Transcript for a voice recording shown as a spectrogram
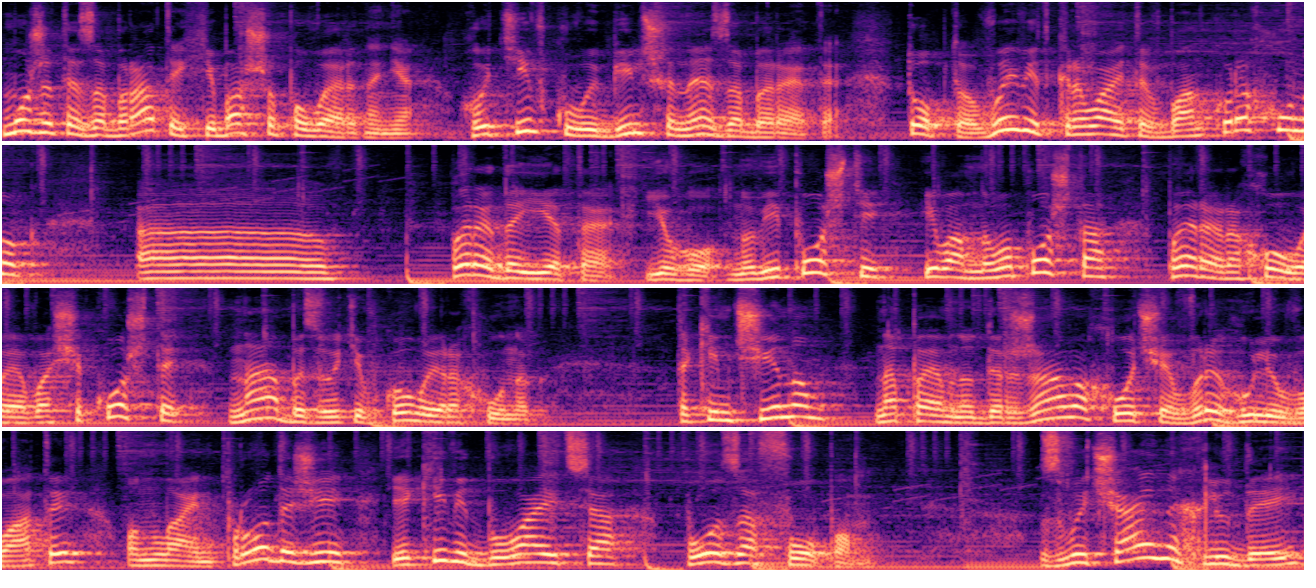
можете забрати хіба що повернення. Готівку ви більше не заберете. Тобто, ви відкриваєте в банку рахунок, е- передаєте його новій пошті, і вам нова пошта перераховує ваші кошти на безготівковий рахунок. Таким чином, напевно, держава хоче врегулювати онлайн-продажі, які відбуваються поза ФОПом. Звичайних людей,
